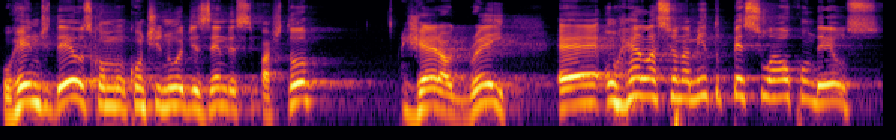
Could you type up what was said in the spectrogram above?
O reino de Deus, como continua dizendo esse pastor, Gerald Gray, é um relacionamento pessoal com Deus.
